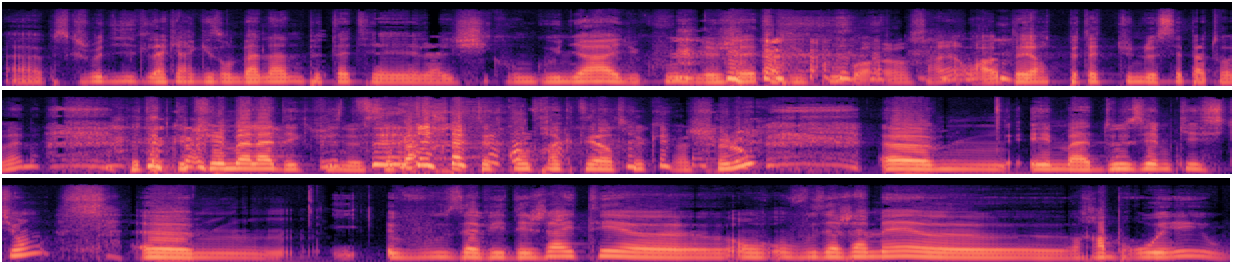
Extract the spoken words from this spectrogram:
parce que je me dis, la cargaison de bananes, peut-être il y a le chikungunya et du coup il le jette et du coup, bon, j'en sais rien. D'ailleurs, peut-être tu ne le sais pas toi-même. Peut-être que tu es malade et que tu ne sais pas. Tu as peut-être contracté un truc enfin, chelou. Euh, et ma deuxième question, euh, vous avez déjà été, euh, on, on vous a jamais rabroué ou,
